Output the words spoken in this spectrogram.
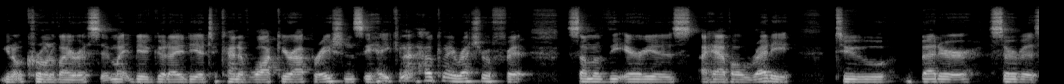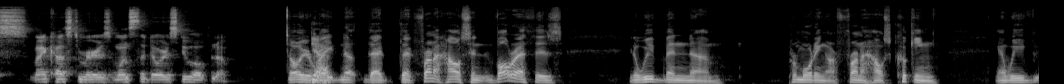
you know coronavirus. It might be a good idea to kind of walk your operation see hey can I, how can i retrofit some of the areas i have already to better service my customers once the doors do open up? Oh you're yeah. right. No, that that front of house and Vollrath is you know we've been um, promoting our front of house cooking and we've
